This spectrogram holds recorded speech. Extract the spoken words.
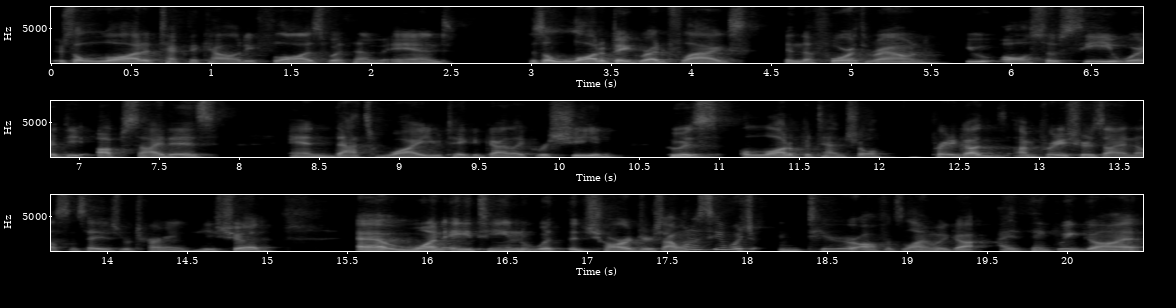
there's a lot of technicality flaws with him. And there's a lot of big red flags. In the fourth round, you also see where the upside is. And that's why you take a guy like Rasheed, who has a lot of potential. Pretty good. I'm pretty sure Zion Nelson said he's returning. He should at 118 with the Chargers. I want to see which interior offensive line we got. I think we got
